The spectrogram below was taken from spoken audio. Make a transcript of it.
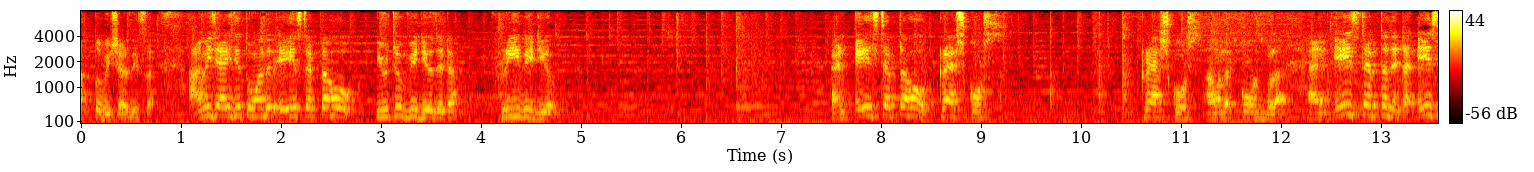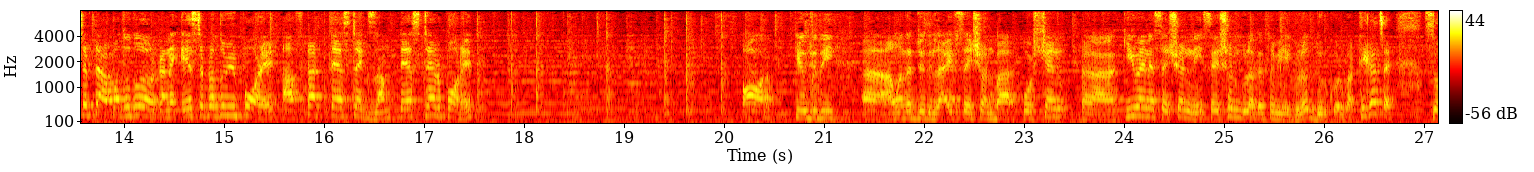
আত্মবিশ্বাস দিছে। আমি চাই যে তোমাদের এই স্টেপটা হোক ইউটিউব ভিডিও যেটা ফ্রি ভিডিও অ্যান্ড এই স্টেপটা হোক ক্র্যাশ কোর্স ক্র্যাশ কোর্স আমাদের কোর্সগুলো অ্যান্ড এই স্টেপটা যেটা, এই স্টেপটা আপাতত দরকার নেই। এই স্টেপটা তুমি পরে আফটার টেস্ট এক্সাম টেস্টের পরে অর কেউ যদি আমাদের যদি লাইভ সেশন বা question Q N A session নিই সেশনগুলোতে তুমি এগুলো দূর করবা, ঠিক আছে? সো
